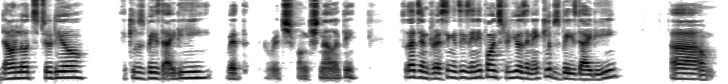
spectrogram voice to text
Download Studio, Eclipse based IDE with rich functionality. So that's interesting. It says AnyPoint Studio is an Eclipse based IDE. Um,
